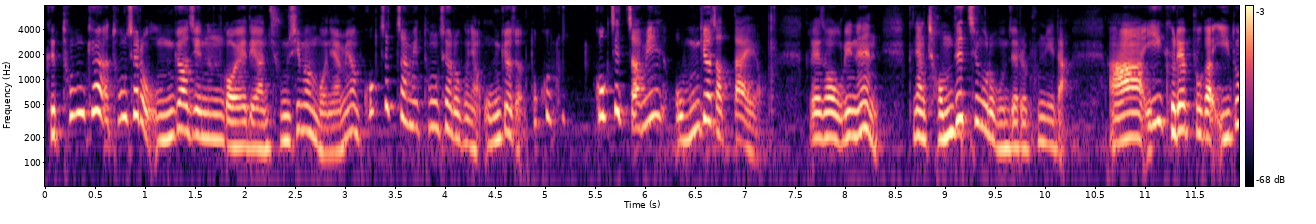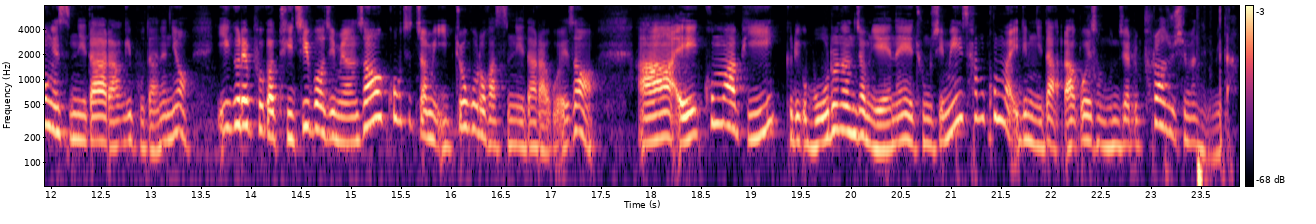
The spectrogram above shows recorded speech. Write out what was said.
그 통켜, 통째로 옮겨지는 거에 대한 중심은 뭐냐면 꼭지점이 통째로 그냥 옮겨져 또 꼭- 꼭지점이 옮겨졌다예요. 그래서 우리는 그냥 점대칭으로 문제를 풉니다. 아, 이 그래프가 이동했습니다. 라기보다는요, 이 그래프가 뒤집어지면서 꼭지점이 이쪽으로 갔습니다. 라고 해서, 아, A, B, 그리고 모르는 점 얘네의 중심이 3,1입니다. 라고 해서 문제를 풀어주시면 됩니다.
